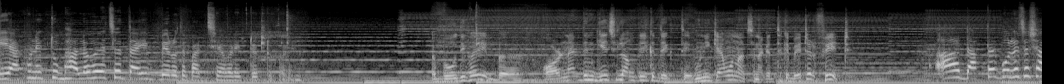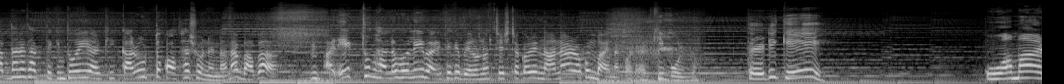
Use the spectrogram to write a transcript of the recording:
এই এখন একটু ভালো হয়েছে তাই বেরোতে পারছি আবার একটু একটু করে। বৌদি ভাই অর্ণ একদিন গিয়েছিল আঙ্কেলকে দেখতে। উনি কেমন আছেন? আগের থেকে বেটার ফিট আর ডাক্তার বলেছে সাবধানে থাকতে কিন্তু ওই আর কি কারোর তো কথা শোনে না না বাবা? আর একটু ভালো হলেই বাড়ি থেকে বেরোনোর চেষ্টা করে নানা রকম বায়না করে আর কি বলব? তো এটি কে? ও আমার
